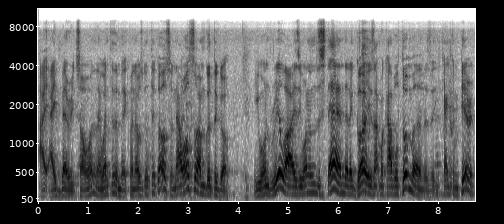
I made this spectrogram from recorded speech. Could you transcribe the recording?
I, I buried someone, and I went to the mikveh, and I was good to go. So now also I'm good to go." He won't realize, he won't understand that a guy is not makabel tumah, and a- you can't compare it.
